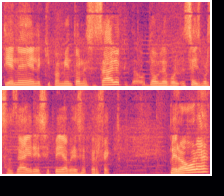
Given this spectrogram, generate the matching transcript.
tiene el equipamiento necesario, doble seis bolsas de aire, SP, ABS, perfecto. Pero ahora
